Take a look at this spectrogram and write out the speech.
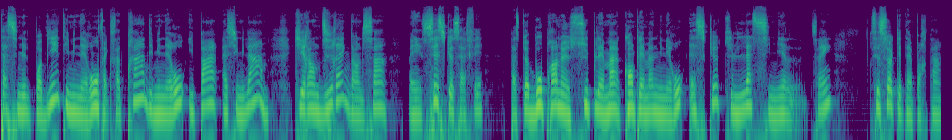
tu n'assimiles pas bien tes minéraux. Que ça te prend des minéraux hyper assimilables qui rentrent direct dans le sang. Bien, c'est ce que ça fait. Parce que tu as beau prendre un supplément, un complément de minéraux, est-ce que tu l'assimiles? C'est ça qui est important.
